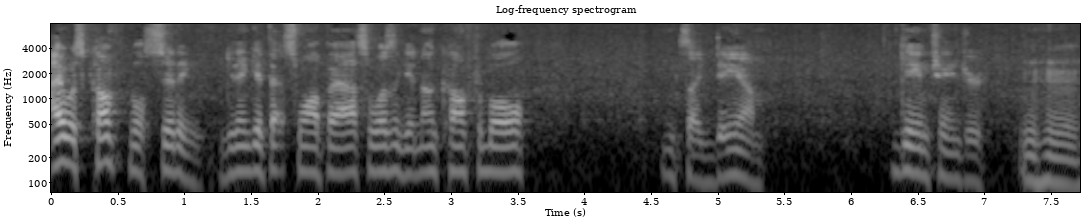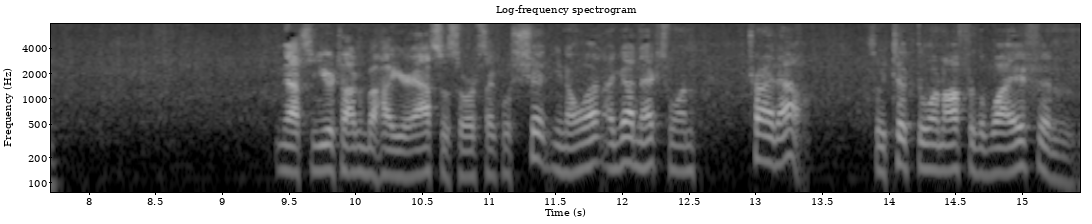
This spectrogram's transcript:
I was comfortable sitting. You didn't get that swamp ass. I wasn't getting uncomfortable. It's like, damn, game changer. Mm-hmm. And that's what you were talking about how your ass was sore. It's like, well, shit, you know what? I got an extra one. Try it out. So we took the one off for the wife, and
